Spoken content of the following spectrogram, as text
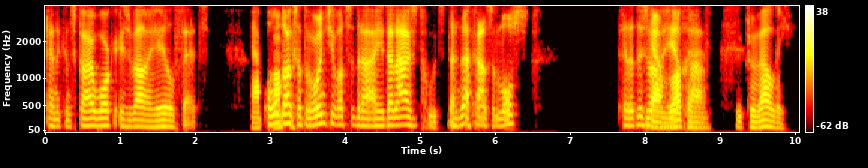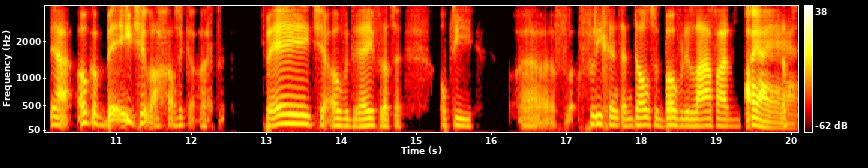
Anakin Skywalker is wel heel vet. ja, Ondanks dat rondje wat ze draaien, daarna is het goed. Daarna gaan ze los. En dat is wel Ja, heel wat, eh, gaaf. Geweldig. Ja, ook een beetje, als ik echt een beetje overdreven, dat ze op die eh, vliegend en dansend boven de lava. Oh ja, ja, ja. Dat-.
